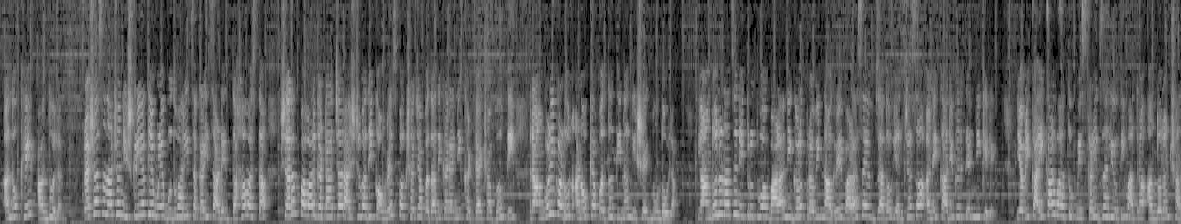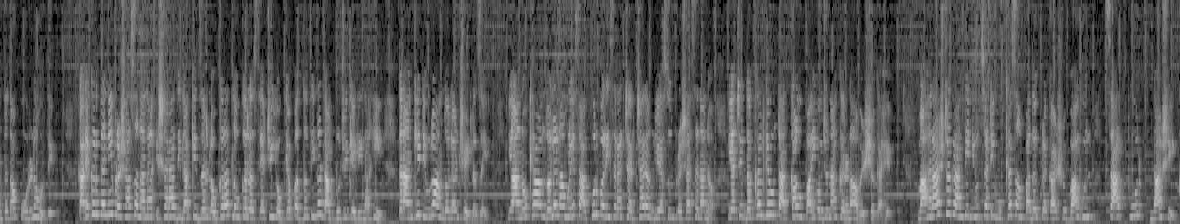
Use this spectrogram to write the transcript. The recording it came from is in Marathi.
अनोखे आंदोलन प्रशासनाच्या निष्क्रियतेमुळे बुधवारी सकाळी साडे दहा वाजता शरद पवार गटाच्या राष्ट्रवादी काँग्रेस पक्षाच्या पदाधिकाऱ्यांनी खड्ड्याच्या भोवती रांगोळी काढून अनोख्या पद्धतीनं निषेध नोंदवला. या आंदोलनाचे नेतृत्व बाळा निगळ प्रवीण नागरे बाळासाहेब जाधव यांच्यासह अनेक कार्यकर्त्यांनी केले. यावेळी काही काळ वाहतूक विस्कळीत झाली होती मात्र आंदोलन शांतता पूर्ण होते. कार्यकर्त्यांनी प्रशासनाला इशारा दिला की जर लवकरात लवकर रस्त्याची योग्य पद्धतीनं डागडुजी केली नाही तर आणखी तीव्र आंदोलन छेडलं जाईल. या अनोख्या आंदोलनामुळे सातपूर परिसरात चर्चा रंगली असून प्रशासनानं याची दखल घेऊन तात्काळ उपाययोजना करणं आवश्यक आहे. महाराष्ट्र क्रांती न्यूजसाठी मुख्य संपादक प्रकाश बागुल सातपूर नाशिक.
